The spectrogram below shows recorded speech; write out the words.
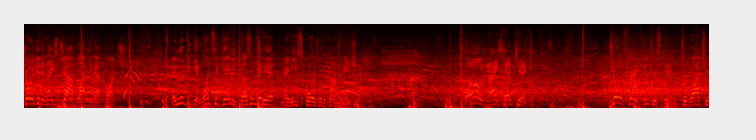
Joey did a nice job blocking that punch. And look again, once again, he doesn't get hit, and he scores with a combination. Oh, nice head kick. Joe, it's very interesting to watch him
